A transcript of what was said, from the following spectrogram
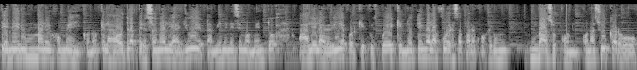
tener un manejo médico, ¿no? Que la otra persona le ayude también en ese momento a darle la bebida, porque pues puede que no tenga la fuerza para coger un, un vaso con, con azúcar o,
